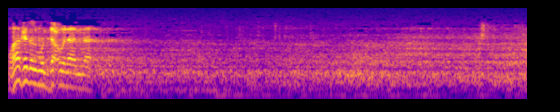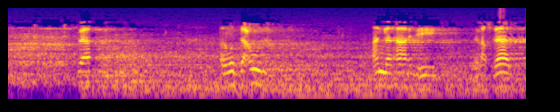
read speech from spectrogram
وهكذا المدعون أن المدعون أن هذه الأصنام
